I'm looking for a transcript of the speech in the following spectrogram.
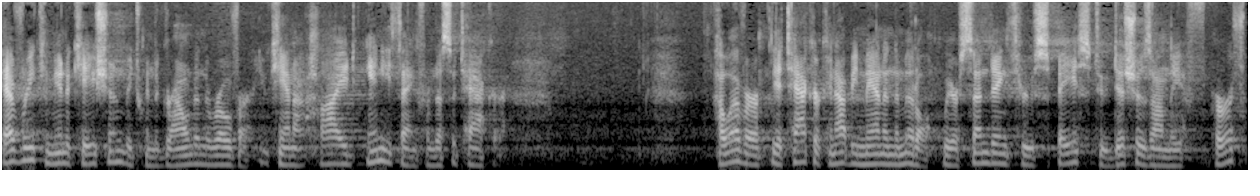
every communication between the ground and the rover. You cannot hide anything from this attacker. However, the attacker cannot be man in the middle. We are sending through space to dishes on the Earth.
